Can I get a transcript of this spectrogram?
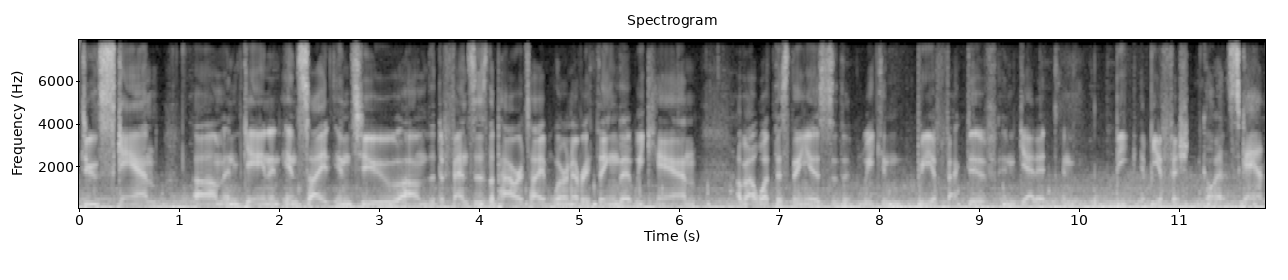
do scan um, and gain an insight into um, the defenses, the power type, learn everything that we can about what this thing is, so that we can be effective and get it and be be efficient. Go ahead and scan.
